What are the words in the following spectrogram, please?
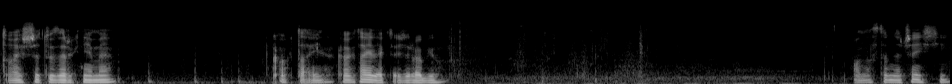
To jeszcze tu zerkniemy. Koktajl. Koktajle ktoś robił. O, następne części.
